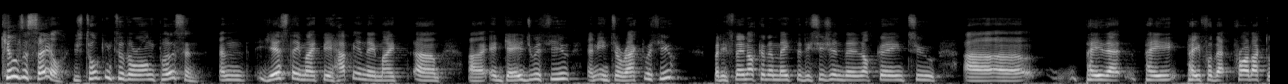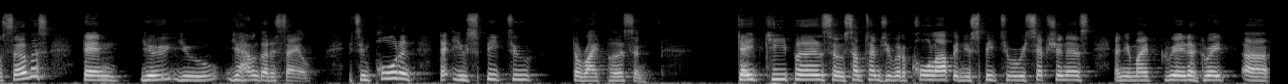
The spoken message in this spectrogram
kills a sale. You're talking to the wrong person. And yes, they might be happy and they might um, uh, engage with you and interact with you. But if they're not going to make the decision, they're not going to uh, pay that pay pay for that product or service, then you you you haven't got a sale. It's important that you speak to the right person. Gatekeepers, so sometimes you've got to call up and you speak to a receptionist and you might create a great uh,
